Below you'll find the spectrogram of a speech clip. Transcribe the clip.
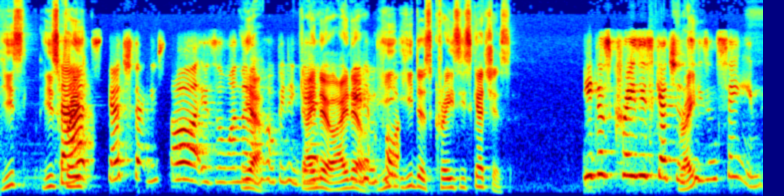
He's he's that sketch that you saw is the one that yeah, I'm hoping to get. I know, I know. He he does crazy sketches. He does crazy sketches. Right? He's insane.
